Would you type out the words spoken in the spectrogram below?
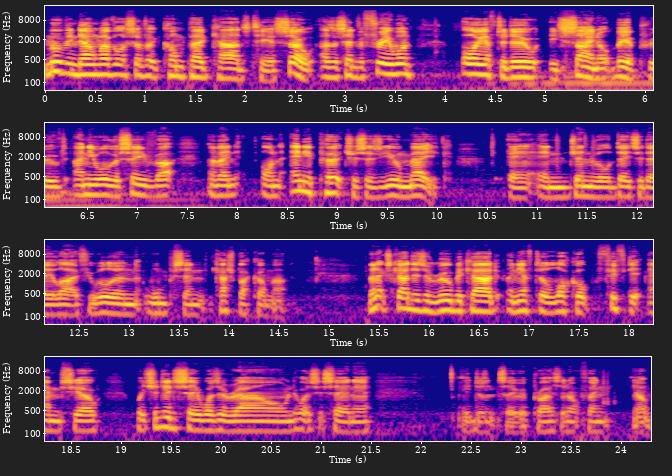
moving down, we have lots of compared cards tier. So, as I said, the free one, all you have to do is sign up, be approved, and you will receive that. And then on any purchases you make in, in general day-to-day life, you will earn 1% cashback on that. The next card is a Ruby card, and you have to lock up 50 MCO, which I did say was around, what's it saying here? It doesn't say the price, I don't think. You know,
